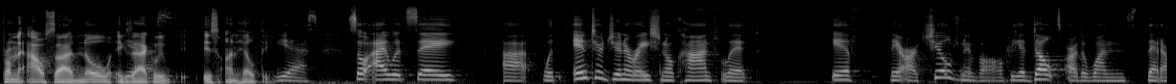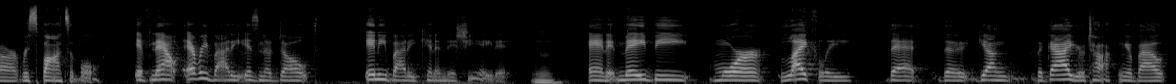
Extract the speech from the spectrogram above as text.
from the outside, know exactly Yes. it's unhealthy? Yes. So I would say uh, with intergenerational conflict, if there are children involved, the adults are the ones that are responsible. If now everybody is an adult, anybody can initiate it. And it may be more likely that the young, the guy you're talking about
